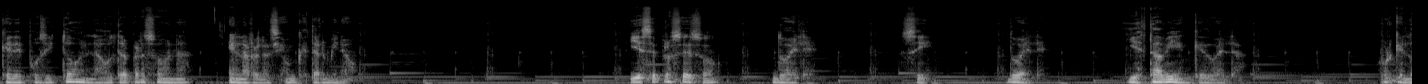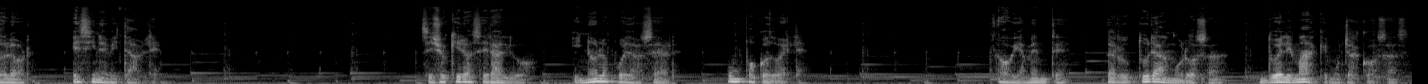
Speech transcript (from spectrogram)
que depositó en la otra persona en la relación que terminó. Y ese proceso duele. Sí, duele. Y está bien que duela. Porque el dolor es inevitable. Si yo quiero hacer algo y no lo puedo hacer, un poco duele. Obviamente, la ruptura amorosa duele más que muchas cosas,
